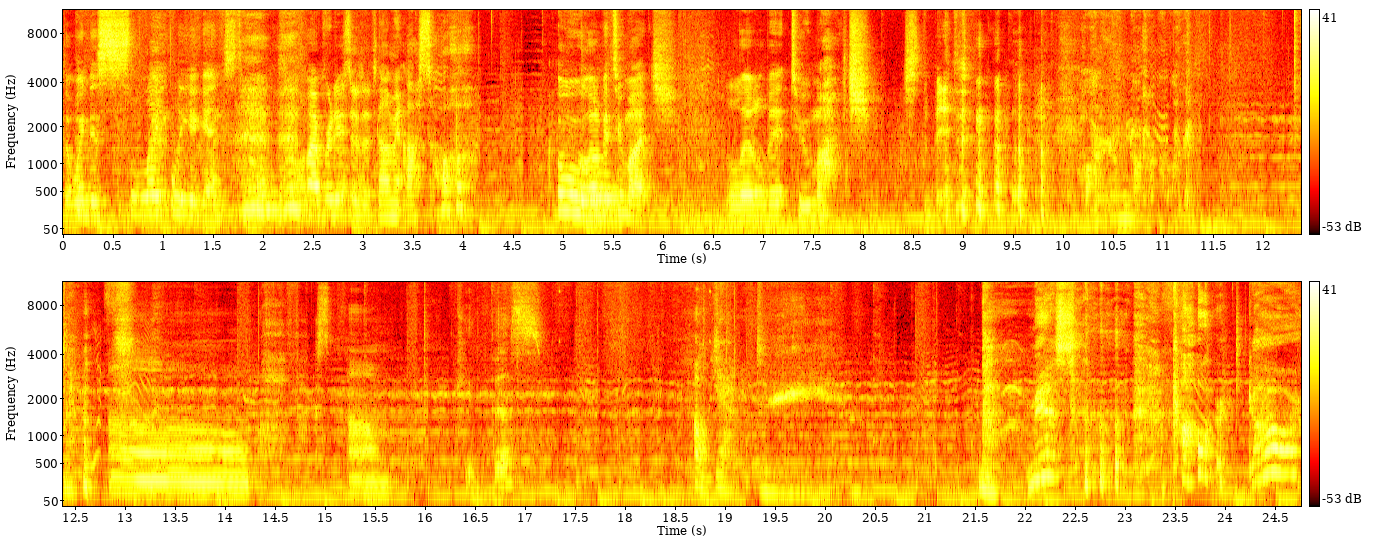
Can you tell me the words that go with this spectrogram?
The wind is slightly against me. My producers are telling me also. Ooh, a little bit too much. A little bit too much. Just a bit. I'm not a crook. Um. Oh, fucks. Um. This. Oh, yeah. Miss! Coward! Guard!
